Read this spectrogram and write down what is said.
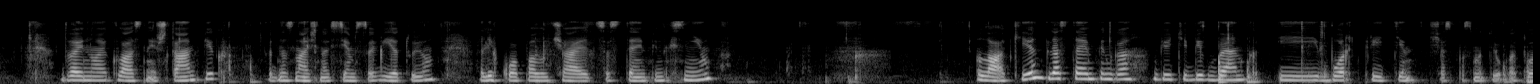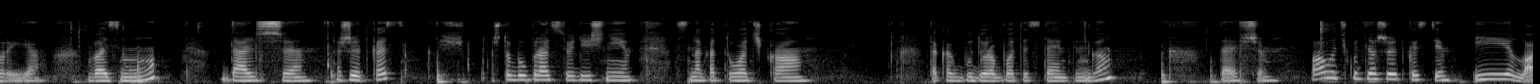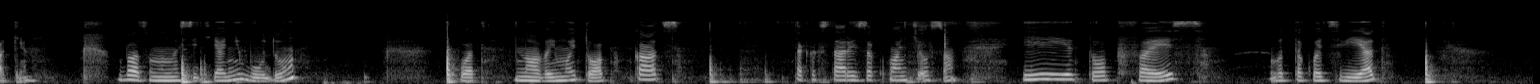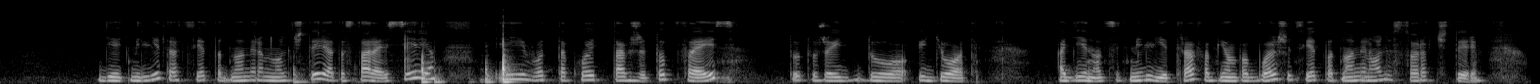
Двойной классный штампик. Однозначно всем советую. Легко получается стемпинг с ним. Лаки для стемпинга Beauty Big Bang и Board Pretty. Сейчас посмотрю, который я возьму. Дальше жидкость, чтобы убрать все лишнее с ноготочка так как буду работать с темпингом. Дальше палочку для жидкости и лаки. Базу наносить я не буду. Вот новый мой топ Cats, так как старый закончился. И топ Face, вот такой цвет. 9 миллилитров, цвет под номером 04, это старая серия. И вот такой также топ Face Тут уже идет 11 миллилитров, объем побольше, цвет под номер 044.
